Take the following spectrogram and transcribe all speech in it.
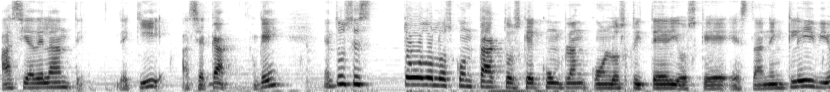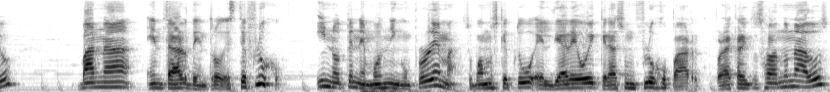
hacia adelante, de aquí hacia acá, ¿ok? Entonces, todos los contactos que cumplan con los criterios que están en Klaviyo van a entrar dentro de este flujo y no tenemos ningún problema. Supongamos que tú el día de hoy creas un flujo para recuperar créditos abandonados,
